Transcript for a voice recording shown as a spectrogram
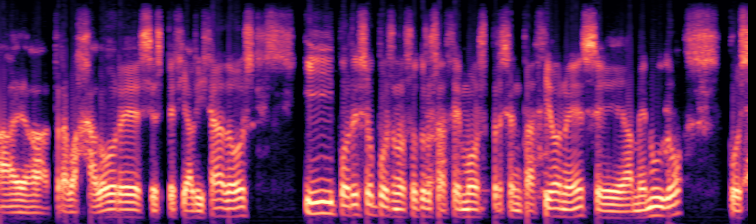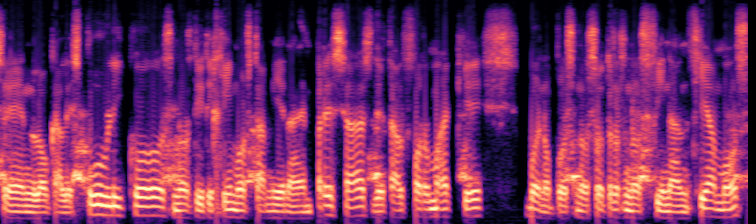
a, trabajadores especializados y por eso pues nosotros hacemos presentaciones eh, a menudo pues en locales públicos, nos dirigimos también a empresas de tal forma que bueno, pues nosotros nos financiamos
